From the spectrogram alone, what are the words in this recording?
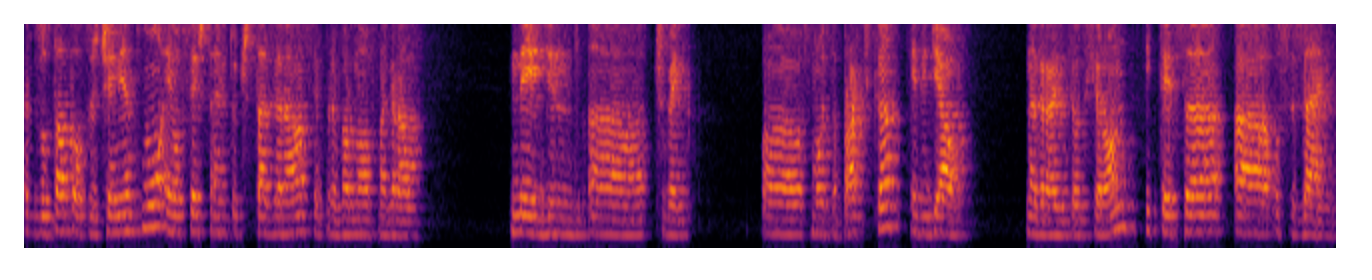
резултата от лечението му е усещането, че тази рана се е превърнала в награда. Не един а, човек а, в моята практика е видял наградите от Херон и те са а, осезаеми.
